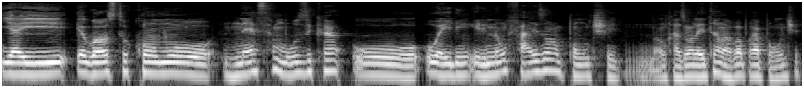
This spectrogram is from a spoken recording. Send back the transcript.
E aí eu gosto como nessa música o, o Aiden ele não faz uma ponte, no caso uma letra nova para ponte,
